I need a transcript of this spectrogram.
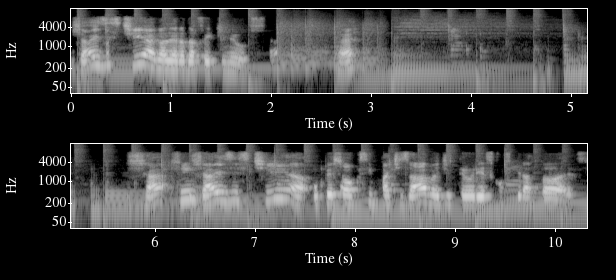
já existia a galera da fake news. Né? Já, já existia o pessoal que simpatizava de teorias conspiratórias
